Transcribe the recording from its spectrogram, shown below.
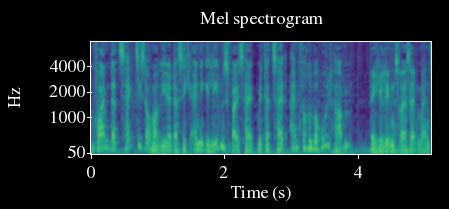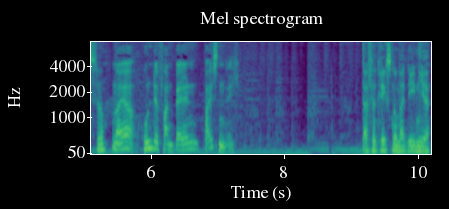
Und vor allem, da zeigt sich auch mal wieder, dass sich einige Lebensweisheiten mit der Zeit einfach überholt haben. Welche Lebensweisheit meinst du? Naja, Hunde van Bellen beißen nicht. Dafür kriegst du nochmal den hier.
